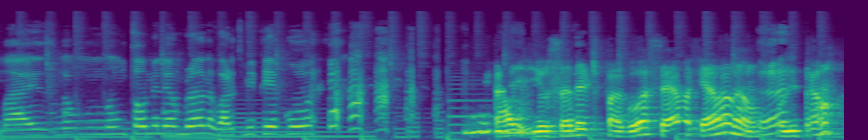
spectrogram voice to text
Mas não, não tô me lembrando, agora tu me pegou. Ah, e o Sander te pagou a serva aquela ou não? Hã? O litrão?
